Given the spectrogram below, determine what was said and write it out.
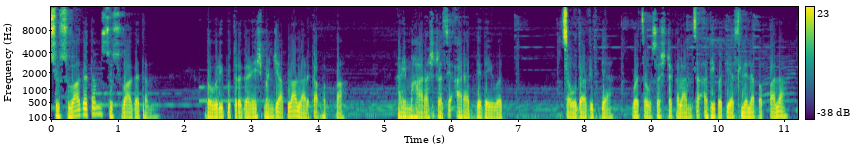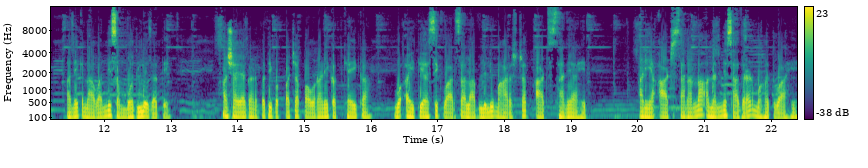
सुस्वागतम सुस्वागतम. गौरीपुत्र गणेश म्हणजे आपला लाडका बाप्पा आणि महाराष्ट्राचे आराध्य दैवत. चौदा विद्या व चौसष्ट कलांचा अधिपती असलेल्या बाप्पाला अनेक नावांनी संबोधले जाते. अशा या गणपती बाप्पाच्या पौराणिक आख्यायिका व ऐतिहासिक वारसा लाभलेली महाराष्ट्रात आठ स्थाने आहेत आणि या आठ स्थानांना अनन्यसाधारण महत्त्व आहे.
